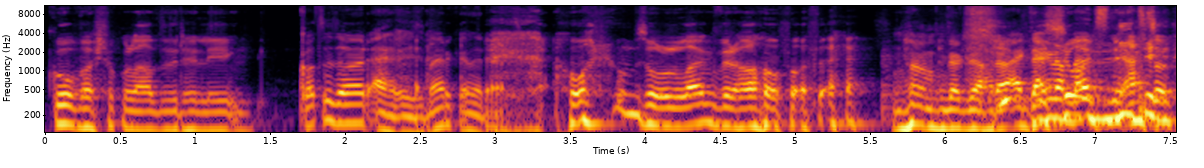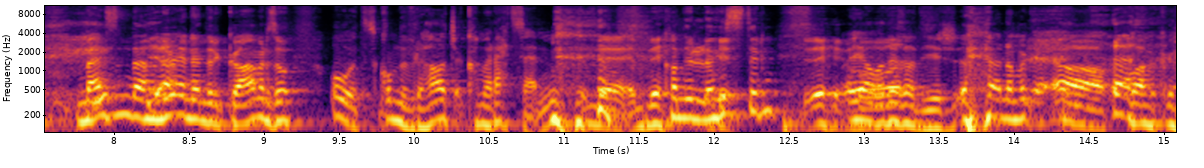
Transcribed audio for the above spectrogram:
van chocolade vergeleken. kotten daar en je merk inderdaad. Waarom zo'n lang verhaal? man? ik, denk dat, ik denk dat mensen, zo, mensen dan Ja. nu in de kamer zo... Oh, het komt een verhaaltje, ik ga me recht. Nee, nee. Ik ga nu luisteren. Nee, Oh ja, wat is dat hier? en dan ben ik... Oh, fuck.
